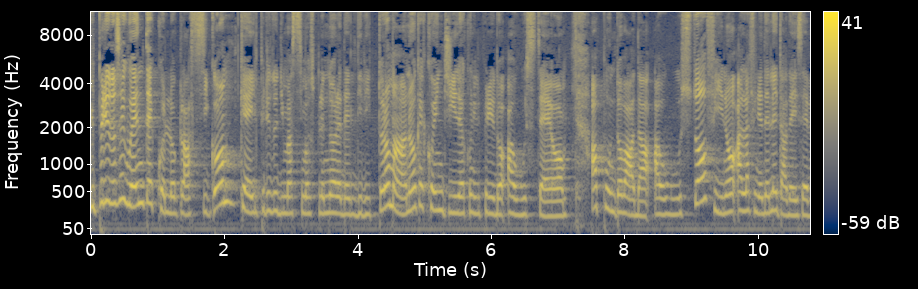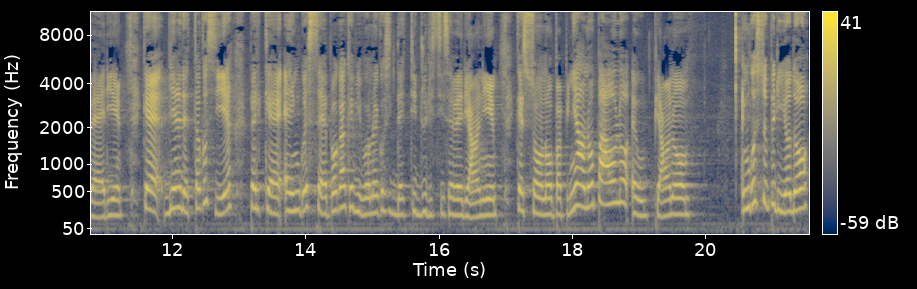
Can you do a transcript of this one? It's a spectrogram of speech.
Il periodo seguente è quello classico, che è il periodo di massimo splendore del diritto romano, che coincide con il periodo augusteo. Appunto va da Augusto fino alla fine dell'età dei Severi, che viene detta così perché è in quest'epoca che vivono i cosiddetti giuristi severiani, che sono Papignano, Paolo e Ulpiano. In questo periodo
